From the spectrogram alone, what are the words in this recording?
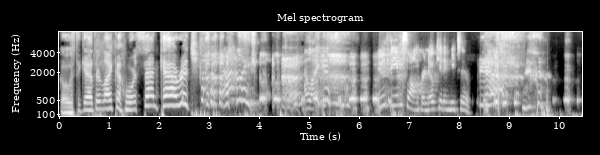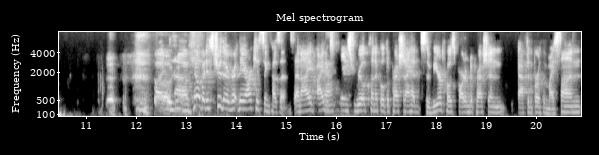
goes together like a horse and carriage. Exactly. I like it. New theme song for No Kidding Me Too. But uh, no, but it's true. They're they are kissing cousins, and I've I've Yeah. experienced real clinical depression. I had severe postpartum depression after the birth of my son.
